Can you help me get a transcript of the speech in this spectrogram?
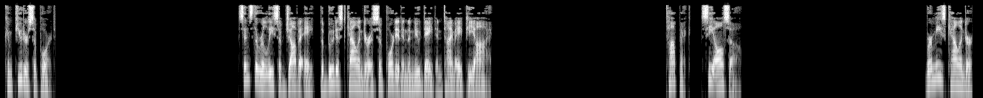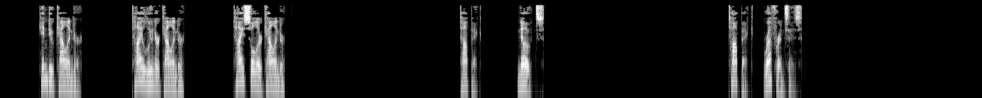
Computer support Since the release of Java 8, the Buddhist calendar is supported in the new date and time API. See also Burmese calendar Hindu calendar Thai lunar calendar Thai solar calendar. Topic. Notes. References.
